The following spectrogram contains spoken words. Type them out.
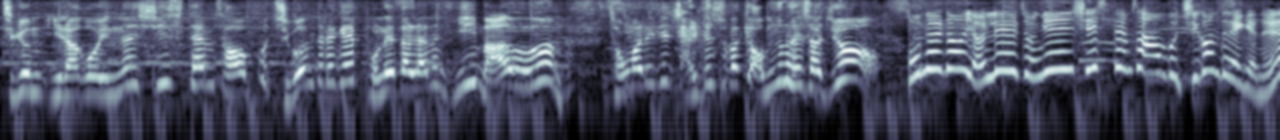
지금 일하고 있는 시스템 사업부 직원들에게 보내달라는 이 마음 정말이지 잘 될 수밖에 없는 회사죠 오늘도 열일 중인 시스템 사원부 직원들에게는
